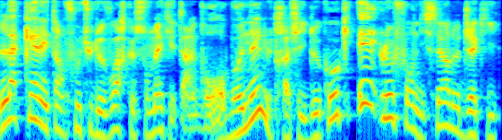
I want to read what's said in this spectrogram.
laquelle est un foutu de voir que son mec est un gros bonnet du trafic de coke et le fournisseur de Jackie.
